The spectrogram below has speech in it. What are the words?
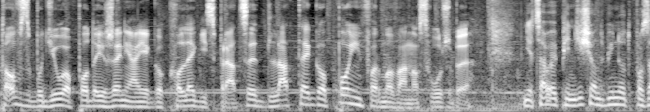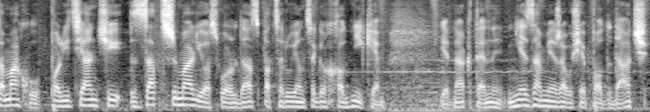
to wzbudziło podejrzenia jego kolegi z pracy, dlatego poinformowano służby. Niecałe 50 minut po zamachu policjanci zatrzymali Oswalda spacerującego chodnikiem. Jednak ten nie zamierzał się poddać,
